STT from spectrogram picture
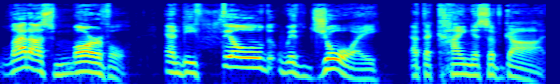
Let us marvel and be filled with joy at the kindness of God.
